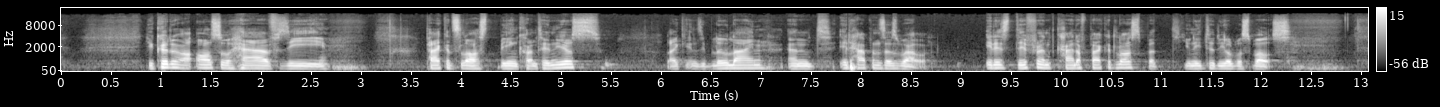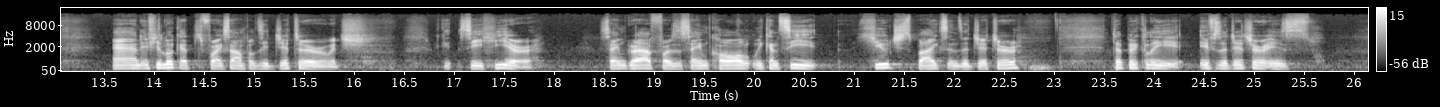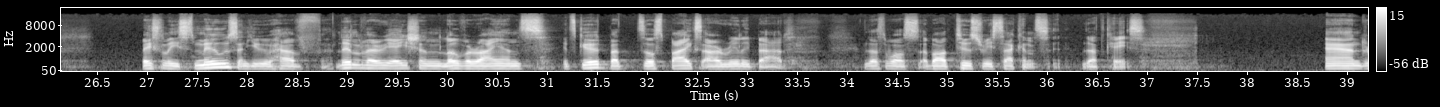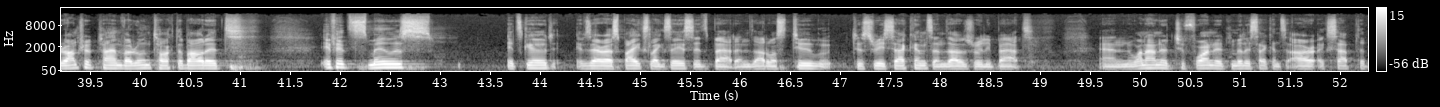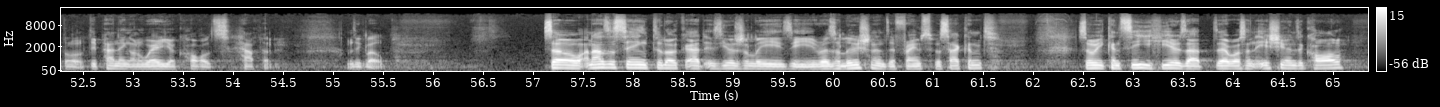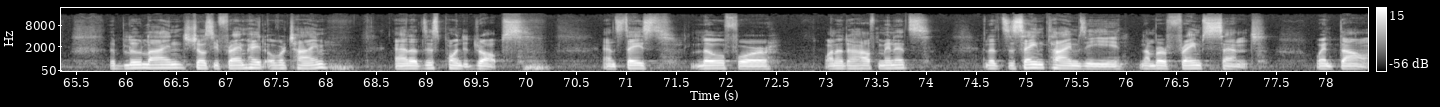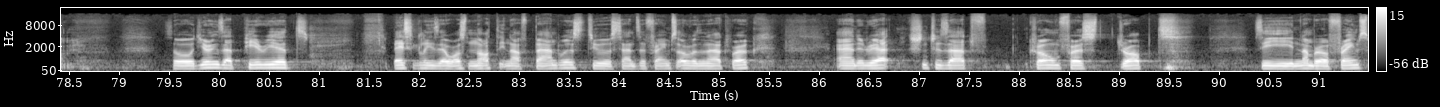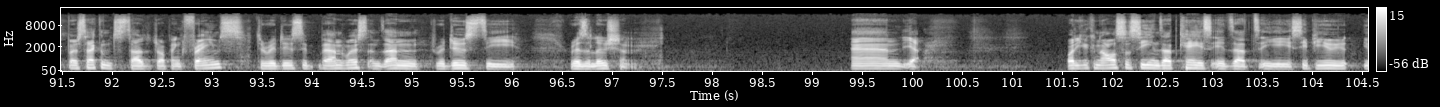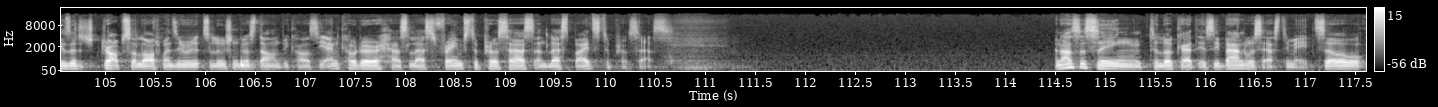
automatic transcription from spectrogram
You could also have the packets lost being continuous, like in the blue line, and it happens as well. It is different kind of packet loss, but you need to deal with both. And if you look at, for example, the jitter, which you see here, same graph for the same call, we can see huge spikes in the jitter. Typically, if the jitter is basically smooth and you have little variation, low variance, it's good, but those spikes are really bad. That was about two, three seconds in that case. And round trip time, Varun talked about it. If it's smooth, it's good. If there are spikes like this, it's bad. And that was two to three seconds, and that was really bad. And 100 to 400 milliseconds are acceptable depending on where your calls happen on the globe. So another thing to look at is usually the resolution and the frames per second. So we can see here that there was an issue in the call. The blue line shows the frame rate over time, and at this point it drops and stays low for one and a half minutes. And at the same time, the number of frames sent went down. So during that period, basically there was not enough bandwidth to send the frames over the network. And in reaction to that, Chrome first dropped the number of frames per second, started dropping frames to reduce the bandwidth, and then reduce the resolution. And yeah. What you can also see in that case is that the CPU usage drops a lot when the resolution goes down because the encoder has less frames to process and less bytes to process. Another thing to look at is the bandwidth estimate. So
